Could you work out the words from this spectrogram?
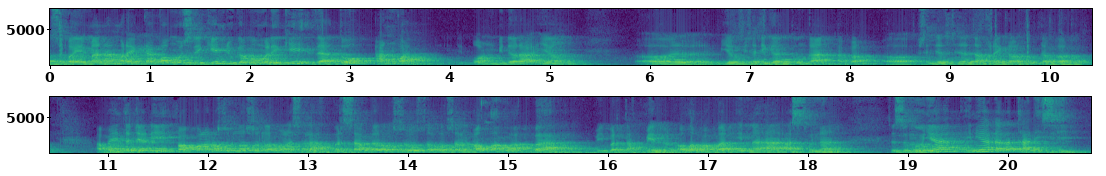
sebagaimana mereka kaum musyrikin juga memiliki zatu anwat, pohon bidara yang e, yang bisa digantungkan apa senjata-senjata mereka untuk tabaruk. Apa yang terjadi? Faqala Rasulullah wasallam bersabda Rasul sallallahu alaihi wasallam Allahu akbar. Nabi bertakbir. Allahu akbar innaha as-sunan. Sesungguhnya ini adalah tradisi.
